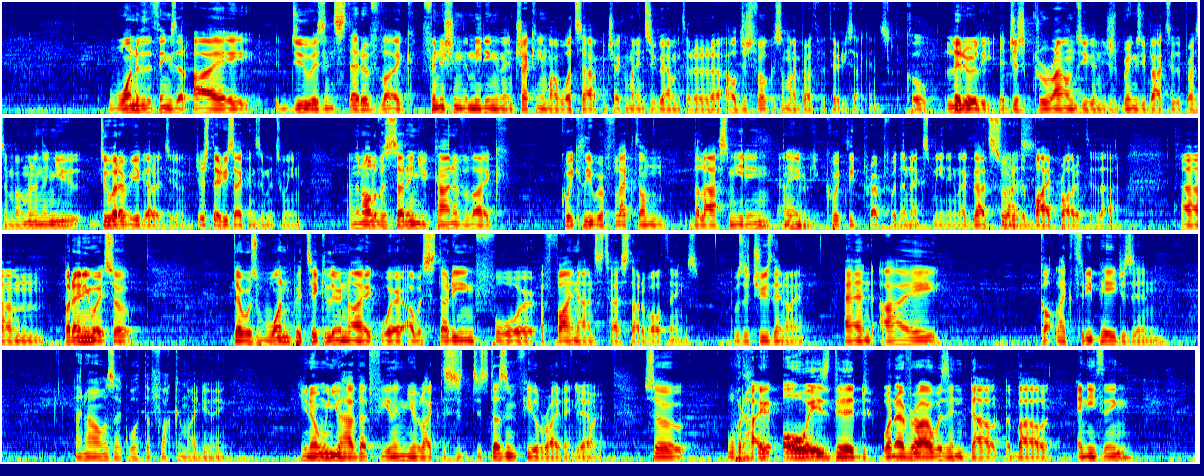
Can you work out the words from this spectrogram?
One of the things that I do is instead of like finishing the meeting and then checking my WhatsApp and checking my Instagram, da, da, da, I'll just focus on my breath for 30 seconds. Cool. Literally, it just grounds you and it just brings you back to the present moment, and then you do whatever you gotta do. Just 30 seconds in between, and then all of a sudden you kind of like quickly reflect on the last meeting, and then you quickly prep for the next meeting. Like that's sort of the byproduct of that. Um, but anyway, so there was one particular night where I was studying for a finance test out of all things. It was a Tuesday night, and I got like three pages in, and I was like, "What the fuck am I doing?" You know, when you have that feeling, you're like, "This is this doesn't feel right anymore." Yeah. So, what I always did whenever I was in doubt about anything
